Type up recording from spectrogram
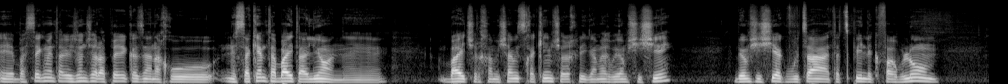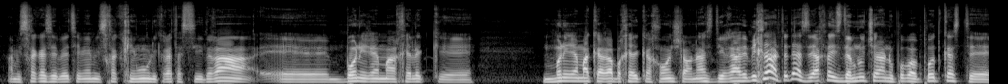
אה, בסגמנט הראשון של הפרק הזה אנחנו נסכם את הבית העליון, אה, בית של חמישה משחקים שהולך להיגמר ביום שישי. ביום שישי הקבוצה תצפין לכפר בלום. המשחק הזה בעצם יהיה משחק חימום לקראת הסדרה. אה, בוא נראה מה החלק, אה, בוא נראה מה קרה בחלק האחרון של העונה הסדירה, ובכלל, אתה יודע, זה אחלה הזדמנות שלנו פה בפודקאסט אה,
